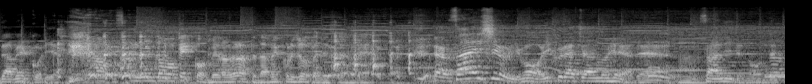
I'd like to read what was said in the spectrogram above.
ダメっこりや。3人とも結構ベロベロなってダメっこり状態でしたよね。だから最終日もいくらちゃんの部屋で3人で飲んでて、飲んでて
